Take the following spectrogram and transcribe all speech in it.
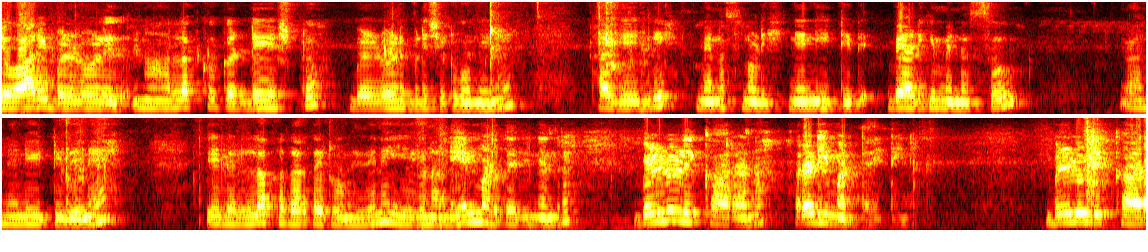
ಜವಾರಿ ಬೆಳ್ಳುಳ್ಳಿ ನಾಲ್ಕು ಗಡ್ಡೆಯಷ್ಟು ಬೆಳ್ಳುಳ್ಳಿ ಬಿಡಿಸಿಟ್ಕೊಂಡಿನಿ. ಹಾಗೆ ಇಲ್ಲಿ ಮೆಣಸು ನೋಡಿ, ನೆನೆ ಇಟ್ಟಿದೆ ಬ್ಯಾಡಗಿ ಮೆಣಸು. ನೆನೆ ಇಟ್ಟಿದ್ದೇನೆ. ಇಲ್ಲೆಲ್ಲ ಪದಾರ್ಥ ಇಟ್ಕೊಂಡಿದ್ದೀನಿ. ಈಗ ನಾನು ಏನು ಮಾಡ್ತಾಯಿದ್ದೀನಿ ಅಂದರೆ ಬೆಳ್ಳುಳ್ಳಿ ಖಾರನ ರೆಡಿ ಮಾಡ್ತಾಯಿದ್ದೀನಿ ಬೆಳ್ಳುಳ್ಳಿ ಖಾರ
